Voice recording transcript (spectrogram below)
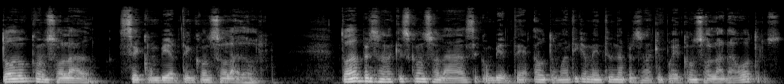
todo consolado se convierte en consolador. Toda persona que es consolada se convierte automáticamente en una persona que puede consolar a otros.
